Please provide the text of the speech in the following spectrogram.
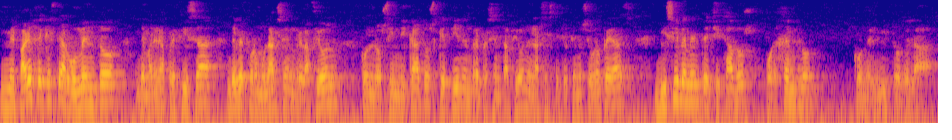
Me parece que este argumento, de manera precisa, debe formularse en relación con los sindicatos que tienen representación en las instituciones europeas, visiblemente hechizados, por ejemplo, con el mito de la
